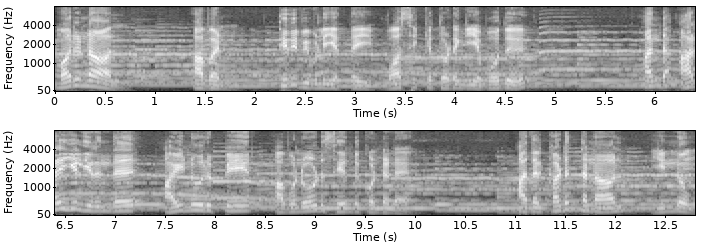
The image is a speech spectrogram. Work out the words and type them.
மறுநாள் அவன் திருவிவிலியத்தை வாசிக்கத் தொடங்கியபோது அந்த அறையில் இருந்த ஐநூறு பேர் அவனோடு சேர்ந்து கொண்டனர். அதற்கடுத்த நாள் இன்னும்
